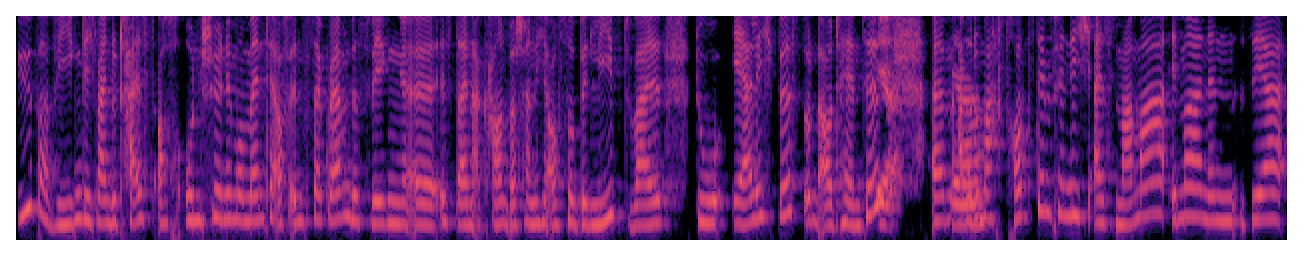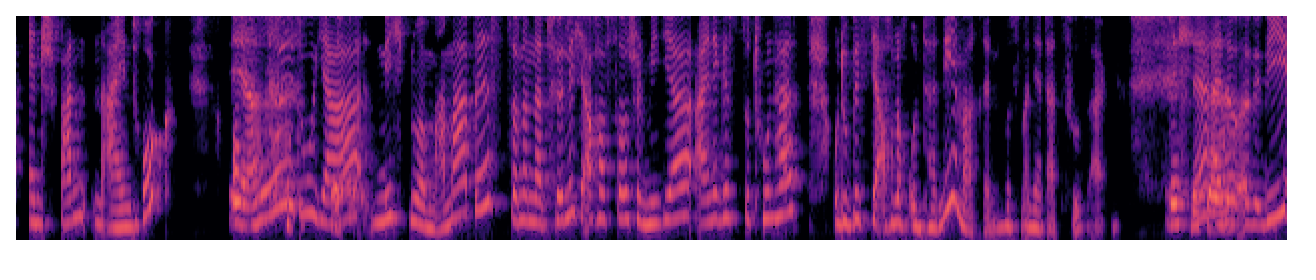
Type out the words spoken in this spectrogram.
überwiegend, ich meine, du teilst auch unschöne Momente auf Instagram, deswegen äh, ist dein Account wahrscheinlich auch so beliebt, weil du ehrlich bist und authentisch. Ja. Ähm, ja. Aber du machst trotzdem, finde ich, als Mama immer einen sehr entspannten Eindruck. Obwohl ja. du ja nicht nur Mama bist, sondern natürlich auch auf Social Media einiges zu tun hast. Und du bist ja auch noch Unternehmerin, muss man ja dazu sagen. Richtig. Ja, also äh, wie,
